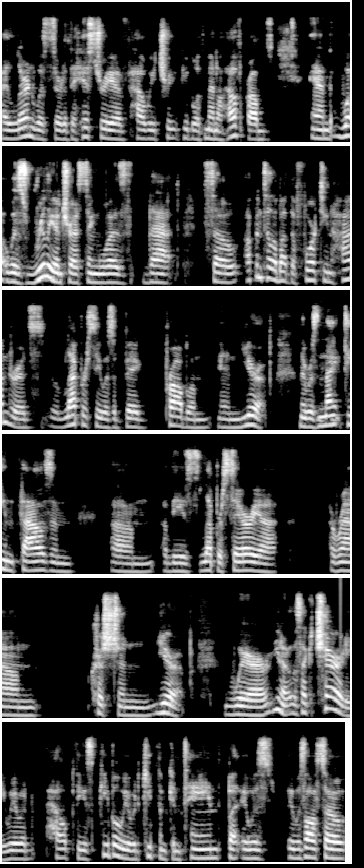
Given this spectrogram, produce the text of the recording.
I learned was sort of the history of how we treat people with mental health problems. And what was really interesting was that so up until about the 1400s, leprosy was a big problem in Europe. There was 19,000 um, of these leprosaria around Christian Europe, where you know it was like a charity. We would help these people, we would keep them contained, but it was it was also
